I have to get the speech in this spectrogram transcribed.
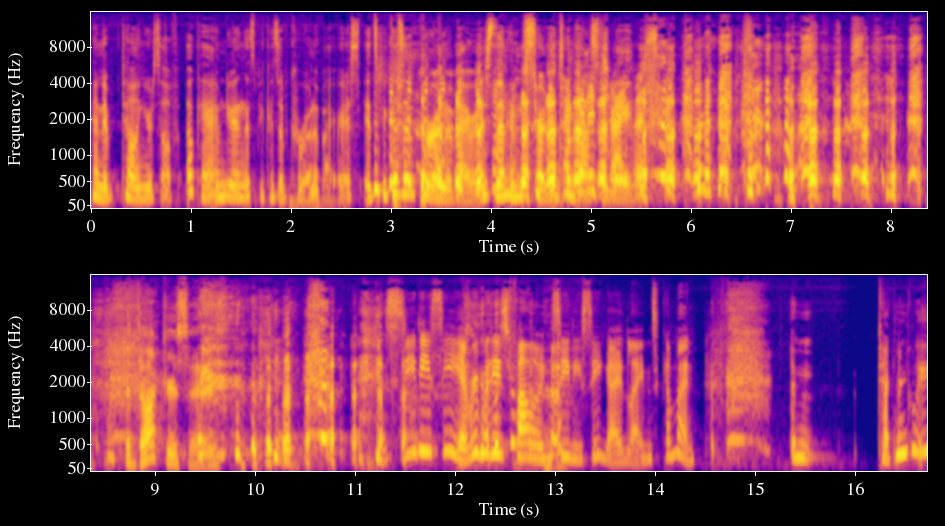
kind of telling yourself, okay, I'm doing this because of coronavirus. It's because of coronavirus that I'm starting to I'm masturbate. the doctor says. CDC, everybody's following CDC guidelines. Come on. And technically,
